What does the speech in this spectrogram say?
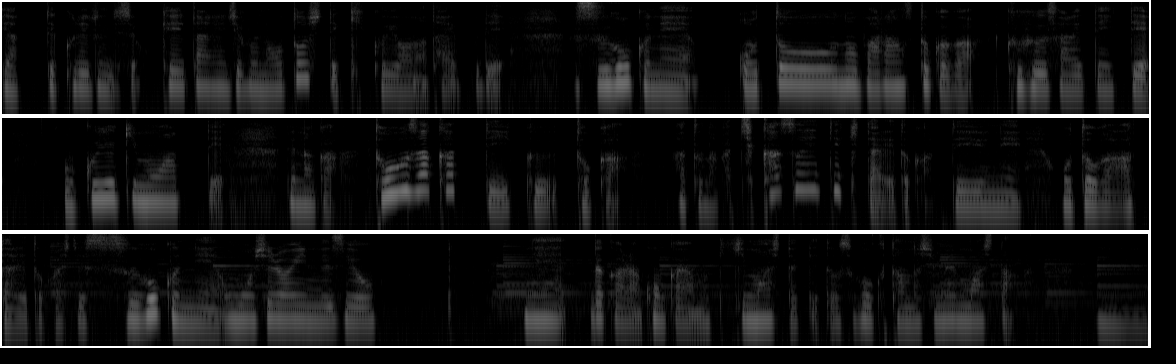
やってくれるんですよ携帯に自分の落として聞くようなタイプですごくね音のバランスとかが工夫されていて奥行きもあってでなんか遠ざかっていくとかあとなんか近づいてきたりとかっていうね音があったりとかしてすごくね面白いんですよ。ねだから今回も聞きましたけどすごく楽しめました。うん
